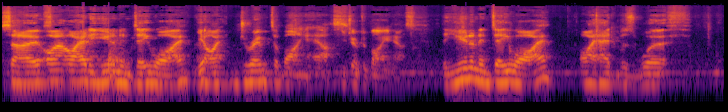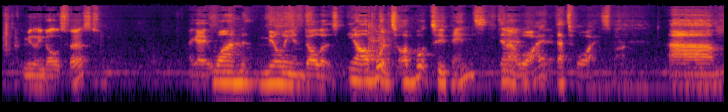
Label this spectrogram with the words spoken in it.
so I, I had a unit in Dee Why. Yep. I dreamt of buying a house. You dreamt of buying a house. The unit in Dee Why I had was worth A million dollars first. Okay, one million dollars. You know, I bought I bought two pens. Don't know Yeah, why. yeah. That's why. Smart. Um,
